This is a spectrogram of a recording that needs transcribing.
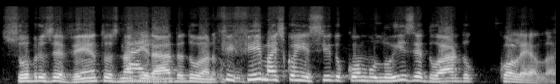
sobre os eventos na Aí. virada do ano. Fifi, mais conhecido como Luiz Eduardo Colela.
